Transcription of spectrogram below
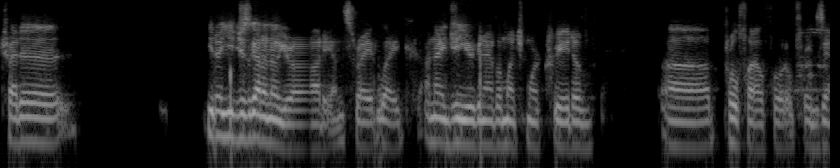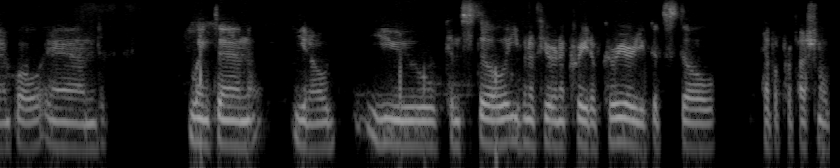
try to you know you just got to know your audience right like on ig you're going to have a much more creative uh, profile photo for example and linkedin you know you can still even if you're in a creative career you could still have a professional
